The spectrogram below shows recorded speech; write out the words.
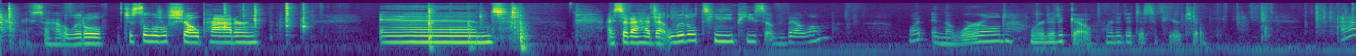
Okay, so I have a little, just a little shell pattern. And I said I had that little teeny piece of vellum. What in the world? Where did it go? Where did it disappear to? Ah.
